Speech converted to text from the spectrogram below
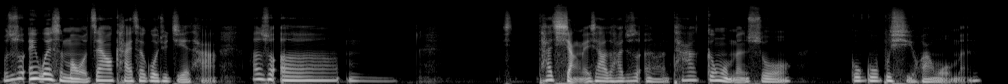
我就说，诶，为什么我正要开车过去接他？他就说，呃，嗯，他想了一下，他就说，嗯、他跟我们说，姑姑不喜欢我们，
